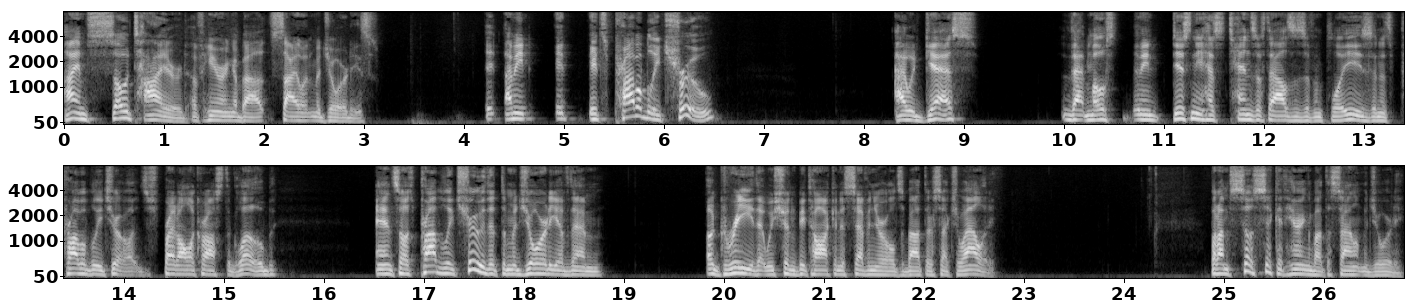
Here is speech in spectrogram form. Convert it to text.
I am so tired of hearing about silent majorities. It, I mean, it, it's probably true. I would guess that most, I mean, Disney has tens of thousands of employees, and it's probably true, it's spread all across the globe. And so it's probably true that the majority of them agree that we shouldn't be talking to seven year olds about their sexuality. But I'm so sick of hearing about the silent majority.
